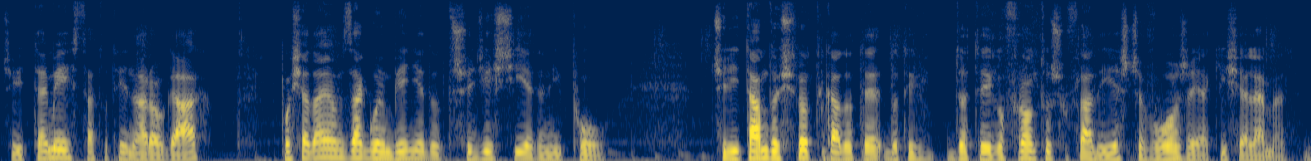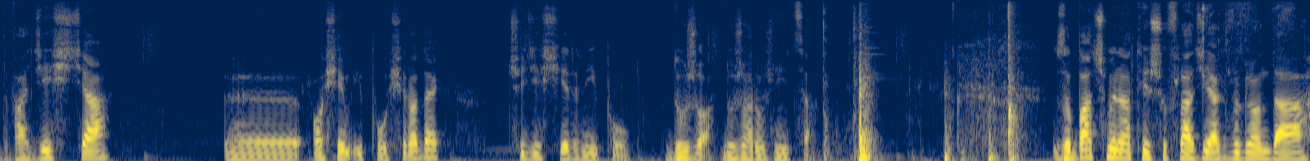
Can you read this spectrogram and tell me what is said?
czyli te miejsca tutaj na rogach, posiadają zagłębienie do 31,5 czyli tam do środka, do, te, do, tych, do tego frontu szuflady jeszcze włożę jakiś element. 20, yy, 8,5 środek, 31,5. Dużo, duża różnica. Zobaczmy na tej szufladzie, jak wygląda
